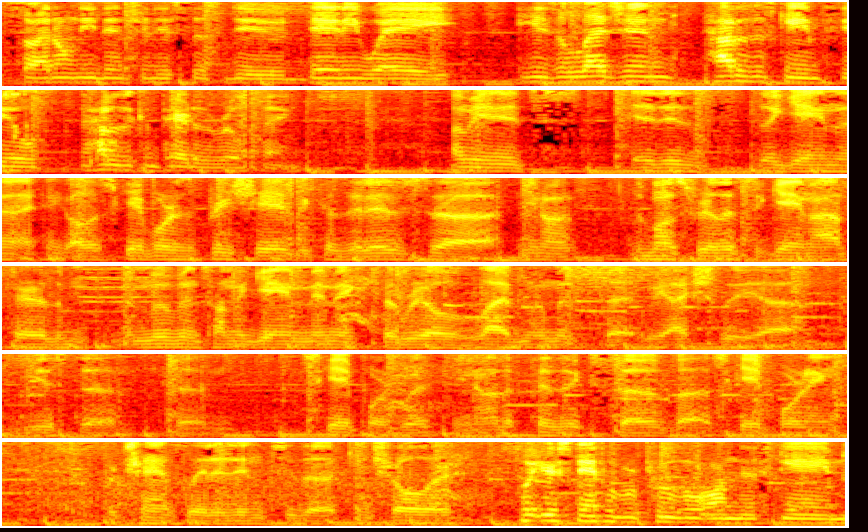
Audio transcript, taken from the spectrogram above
so I don't need to introduce this dude, Danny Way. He's a legend. How does this game feel? How does it compare to the real thing? I mean, it's it is the game that I think all the skateboarders appreciate because it is uh, you know the most realistic game out there. The, the movements on the game mimic the real live movements that we actually uh, use to, to skateboard with. You know, the physics of uh, skateboarding were translated into the controller. Put your stamp of approval on this game.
